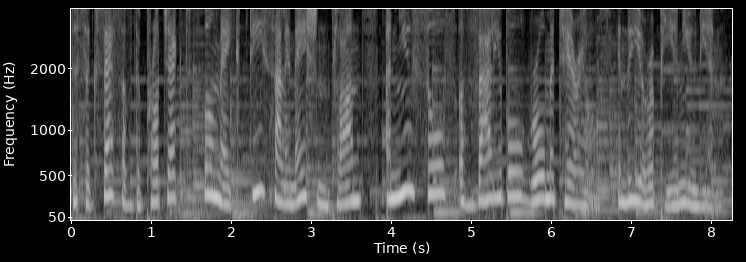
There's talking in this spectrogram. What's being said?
The success of the project will make desalination plants a new source of valuable raw materials in the European Union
